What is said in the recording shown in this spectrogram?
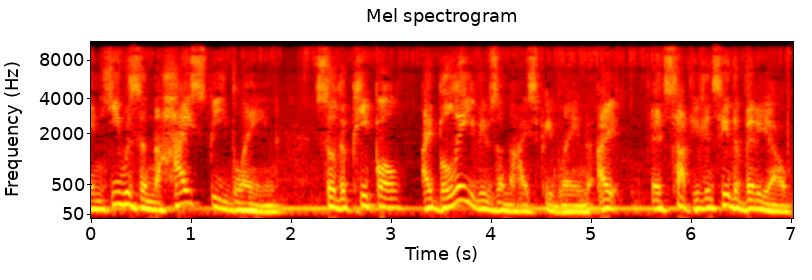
and he was in the high speed lane. So the people, I believe he was in the high speed lane. I, it's tough. You can see the video.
